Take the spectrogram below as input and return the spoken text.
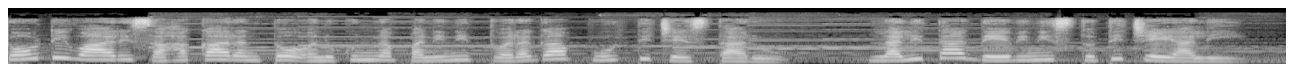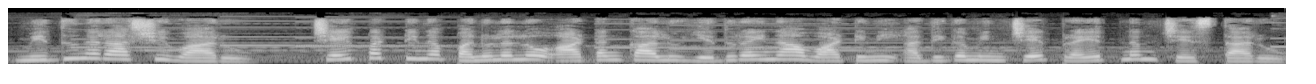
తోటి వారి సహకారంతో అనుకున్న పనిని త్వరగా పూర్తి చేస్తారు. లలితాదేవిని స్తుతి చేయాలి. మిథునరాశి వారు చేపట్టిన పనులలో ఆటంకాలు ఎదురైనా వాటిని అధిగమించే ప్రయత్నం చేస్తారు.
